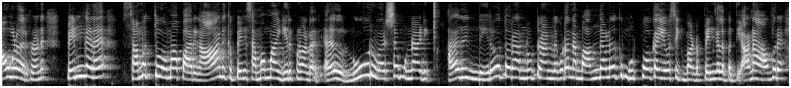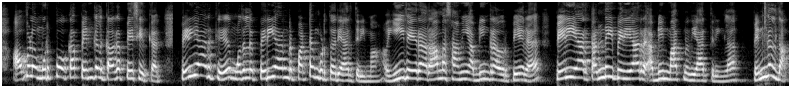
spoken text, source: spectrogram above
அவங்களும் இருக்கணும்னு பெண்களை சமத்துவமாக பாருங்கள் ஆணுக்கு பெண் சமமாக இருக்கணுன்றாரு அதாவது ஒரு நூறு வருஷம் முன்னாடி அதாவது இந்த இருபத்தோராம் நூற்றாண்டில் கூட நம்ம அந்த அளவுக்கு முற்போக்காக யோசிக்க மாட்டோம் பெண்களை பற்றி ஆனால் அவரை அவ்வளோ முற்போக்காக பெண்களுக்காக பேசியிருக்காரு. பெரியாருக்கு முதல்ல பெரியார்ன்ற பட்டம் கொடுத்தவர் யார் தெரியுமா? ஈவேரா ராமசாமி அப்படின்ற ஒரு பேரை பெரியார் தந்தை பெரியார் அப்படின்னு மாற்றினது யார் தெரியுங்களா? பெண்கள் தான்.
